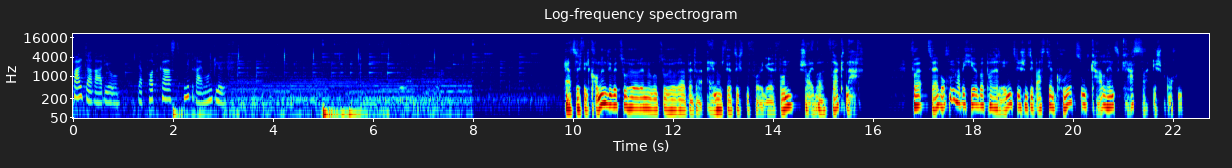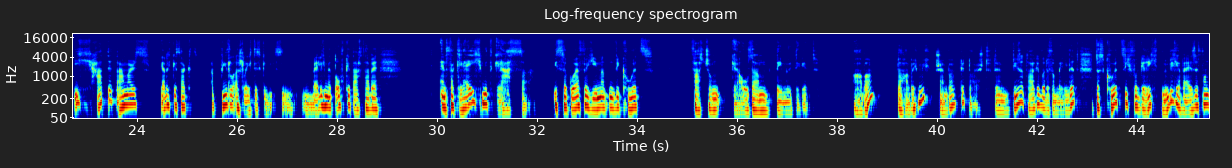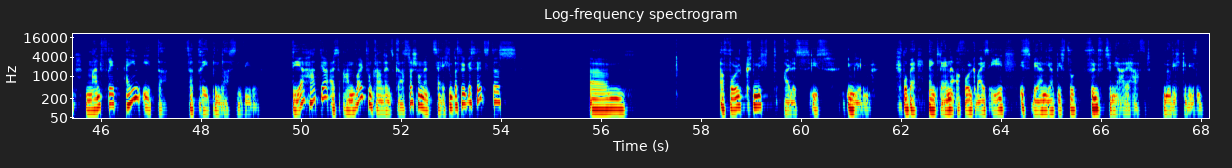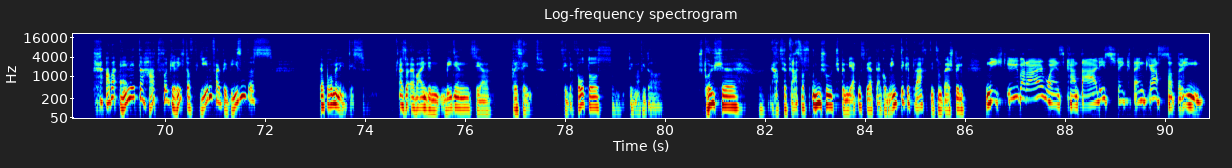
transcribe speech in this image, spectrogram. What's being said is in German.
Falter Radio, der Podcast mit Raimund Löw. Herzlich willkommen, liebe Zuhörerinnen und Zuhörer, bei der 41. Folge von Schäuber fragt nach. Vor zwei Wochen habe ich hier über Parallelen zwischen Sebastian Kurz und Karl-Heinz Grasser gesprochen. Ich hatte damals, ehrlich gesagt, ein bisschen ein schlechtes Gewissen, weil ich mir doch gedacht habe, ein Vergleich mit Grasser ist sogar für jemanden wie Kurz fast schon grausam demütigend. Aber da habe ich mich scheinbar getäuscht, denn dieser Tage wurde vermeldet, dass Kurz sich vor Gericht möglicherweise von Manfred Einäther vertreten lassen will. Der hat ja als Anwalt von Karl-Heinz Grasser schon ein Zeichen dafür gesetzt, dass ähm, Erfolg nicht alles ist im Leben. Wobei ein kleiner Erfolg weiß eh, es wären ja bis zu 15 Jahre Haft möglich gewesen. Aber Einetter hat vor Gericht auf jeden Fall bewiesen, dass er prominent ist. Also er war in den Medien sehr präsent. Viele Fotos und immer wieder Sprüche, er hat für Grassers Unschuld bemerkenswerte Argumente gebracht, wie zum Beispiel Nicht überall, wo ein Skandal ist, steckt ein Grasser drin.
